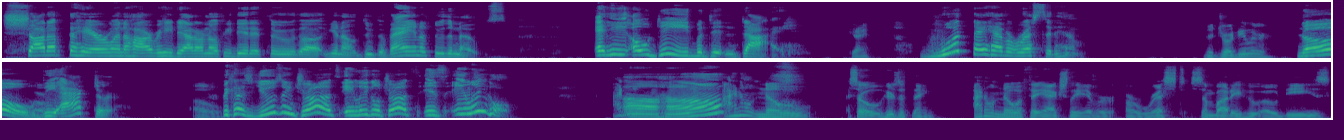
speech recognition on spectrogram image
shot up the heroin, or however he did. I don't know if he did it through the, you know, through the vein or through the nose. And he OD'd but didn't die. Okay. Would they have arrested him? The drug dealer? No, Oh. the actor. Oh. Because using drugs, illegal drugs, is illegal. Uh huh. I don't know. So here's the thing. I don't know if they actually ever arrest somebody who ODs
